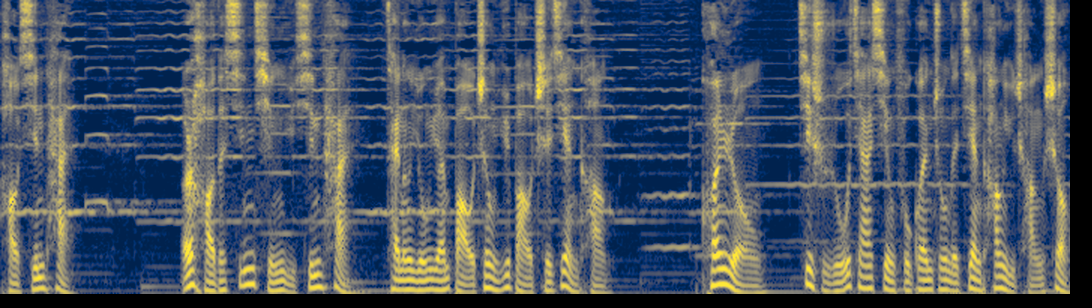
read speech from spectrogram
好心态，而好的心情与心态才能永远保证与保持健康。宽容既是儒家幸福观中的健康与长寿，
